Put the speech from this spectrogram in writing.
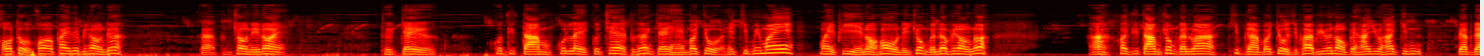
ขอโทษขออภัยเด้พี่น้องเด้อก็เป็นช่องนี้หน่อยถือใจ กดติดตามกดไลค์กดแชร์เป็นกำลังใจให้มาโจให้คลิปใหม่ๆมาให้พี่ให้น้องเฮาได้ชมกันเด้อพี่น้องเนาะอะคอยติดตามชมกันว่าคลิปหน้ามาโจสิพาพี่พี่น้องไปหาอยู่หากินแบบใด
